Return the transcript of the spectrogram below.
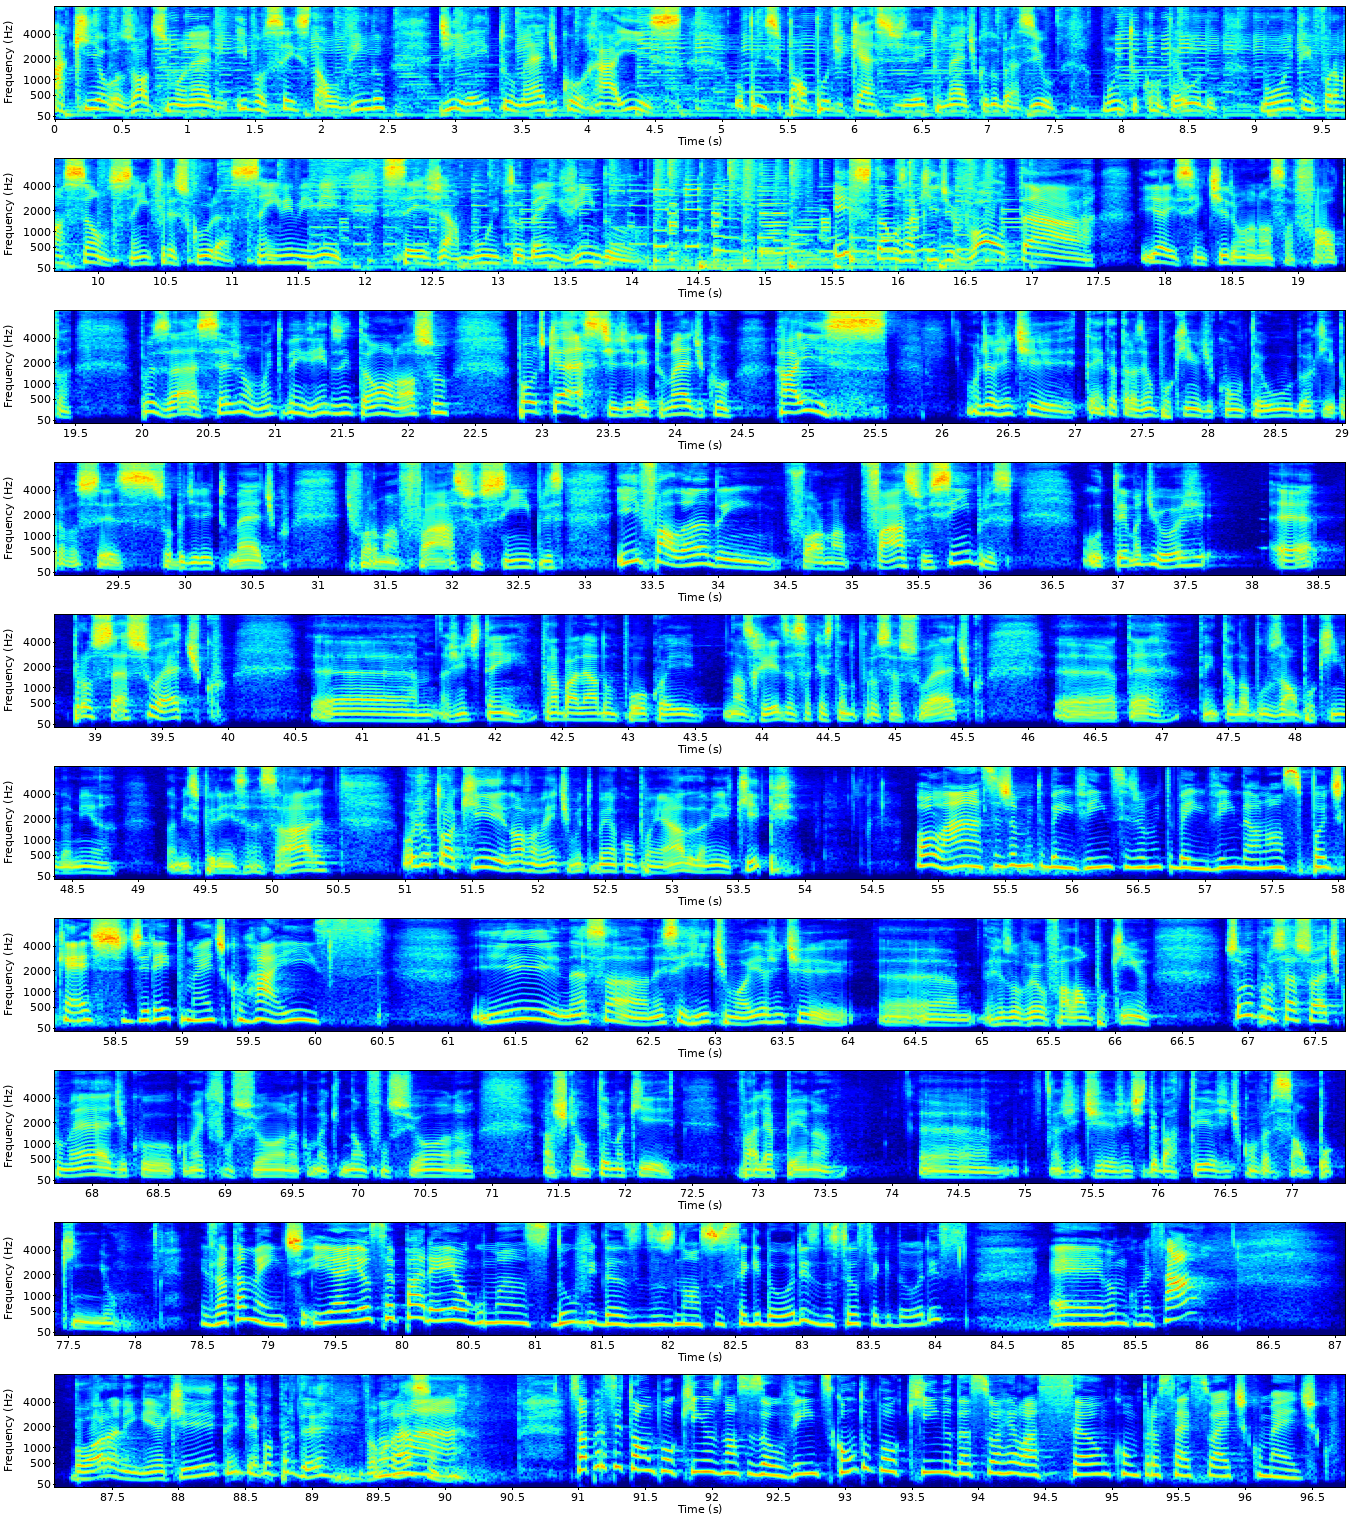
Aqui é o Oswaldo Simonelli e você está ouvindo Direito Médico Raiz, o principal podcast de direito médico do Brasil. Muito conteúdo, muita informação, sem frescura, sem mimimi. Seja muito bem-vindo. Estamos aqui de volta. E aí, sentiram a nossa falta? Pois é, sejam muito bem-vindos então ao nosso podcast Direito Médico Raiz onde a gente tenta trazer um pouquinho de conteúdo aqui para vocês sobre direito médico de forma fácil, simples. E falando em forma fácil e simples, o tema de hoje é processo ético. É, a gente tem trabalhado um pouco aí nas redes essa questão do processo ético, é, até tentando abusar um pouquinho da minha, da minha experiência nessa área. Hoje eu estou aqui novamente muito bem acompanhado da minha equipe. Olá, seja muito bem-vindo, seja muito bem-vinda ao nosso podcast Direito Médico Raiz. E nessa, nesse ritmo aí a gente é, resolveu falar um pouquinho sobre o processo ético médico, como é que funciona, como é que não funciona. Acho que é um tema que vale a pena é, a, gente, a gente debater, a gente conversar um pouquinho. Exatamente. E aí eu separei algumas dúvidas dos nossos seguidores, dos seus seguidores. É, vamos começar? Bora, ninguém aqui tem tempo a perder. Vamos, vamos nessa. Lá. Só para situar um pouquinho os nossos ouvintes, conta um pouquinho da sua relação com o processo ético médico.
